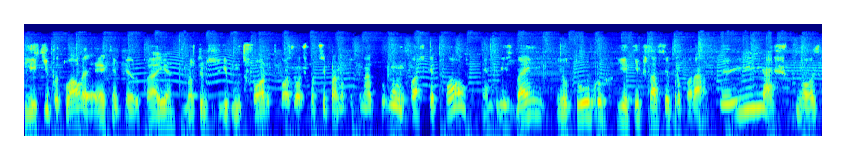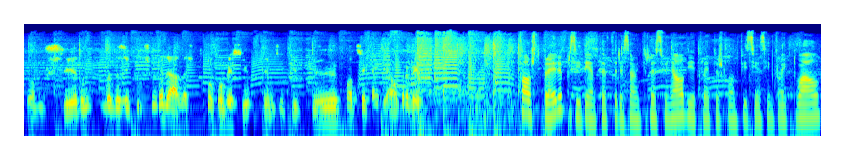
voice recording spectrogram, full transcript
e a equipa atual é, é campeã europeia. Nós temos uma equipe muito forte. Nós vamos participar no Campeonato do Mundo de Basquetebol em Brisbane, em outubro, e a equipe está a ser preparada. E acho que nós vamos ser uma das equipes medalhadas. Estou convencido que temos equipe que pode ser campeão outra vez. Fausto Pereira, presidente da Federação Internacional de Atletas com Deficiência Intelectual,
